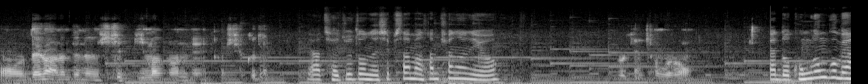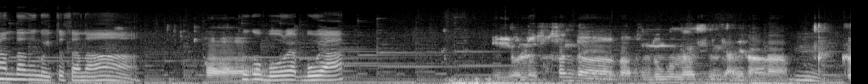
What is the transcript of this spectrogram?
어, 내가 아는 데는 12만 원에 할 수 있거든. 야, 제주도는 14만 3천 원이요. 그렇게 참고로. 야, 너 공동구매 한다는 거 있었잖아. 어, 그거 뭐야, 뭐야? 이 원래 삭산다가 공동구매할 수 있는 게 아니라 응, 그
